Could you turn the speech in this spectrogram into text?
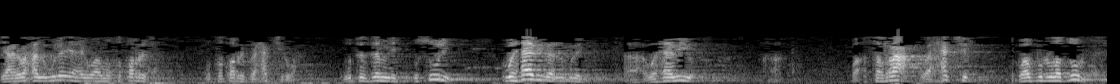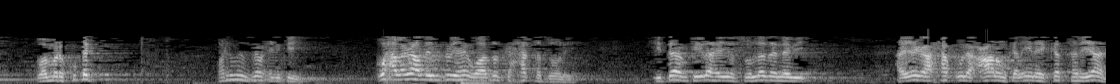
yani waxaa lagu leeyahay waa mutaarif mutaarif waa xag jir wa mutazamid usuuli. Wahaabi baa lagu leeyahay. Wahaabiyo. Waa asalraac waa xag jir waa burladuur waa mara ku dheg. Arrimadaasa wax idinka yihi waxaa laga hadlay muxuu yahay waa dadka xaqa doonaya. Kitaabka ilaahay iyo sunnada nebi ayagaa xaq u leh caalamkan inay ka taliyaan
